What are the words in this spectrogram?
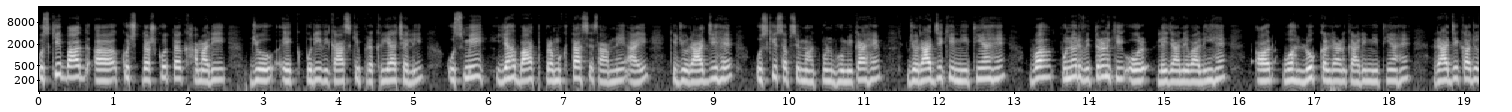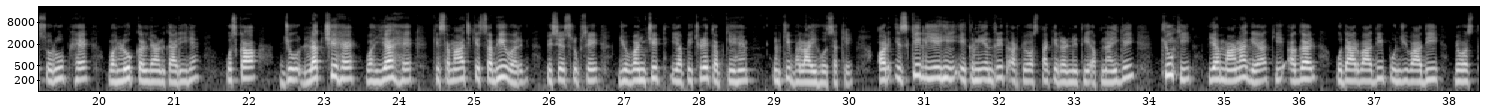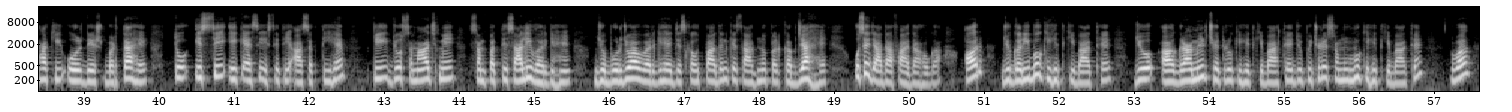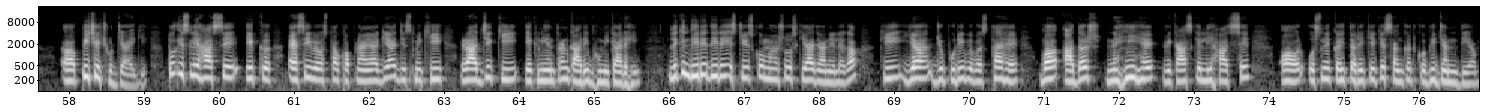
उसके बाद अ, कुछ दशकों तक हमारी जो एक पूरी विकास की प्रक्रिया चली उसमें यह बात प्रमुखता से सामने आई कि जो राज्य है उसकी सबसे महत्वपूर्ण भूमिका है जो राज्य की नीतियाँ हैं वह पुनर्वितरण की ओर ले जाने वाली हैं और वह लोक कल्याणकारी नीतियाँ हैं। राज्य का जो स्वरूप है वह लोक कल्याणकारी है। उसका जो लक्ष्य है वह यह है कि समाज के सभी वर्ग विशेष रूप से जो वंचित या पिछड़े तबके हैं उनकी भलाई हो सके। और इसके लिए ही एक नियंत्रित अर्थव्यवस्था की रणनीति अपनाई गई, क्योंकि यह माना गया कि अगर उदारवादी, पूंजीवादी व्यवस्था की ओर देश बढ़ता है तो इससे एक ऐसी स्थिति आ सकती है कि जो समाज में संपत्तिशाली वर्ग हैं, जो बुर्जुआ वर्ग है, जिसका उत्पादन के साधनों पर कब्जा है, उसे ज़्यादा फ़ायदा होगा। और जो गरीबों के हित की बात है, जो ग्रामीण क्षेत्रों के हित की बात है, जो पिछड़े समूहों के हित की बात है, वह पीछे छूट जाएगी। तो इस लिहाज से एक ऐसी व्यवस्था को अपनाया गया जिसमें कि राज्य की एक नियंत्रणकारी भूमिका रही। लेकिन धीरे धीरे इस चीज़ को महसूस किया जाने लगा कि यह जो पूरी व्यवस्था है, वह आदर्श नहीं है विकास के लिहाज से और उसने कई तरीके के संकट को भी जन्म दिया।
